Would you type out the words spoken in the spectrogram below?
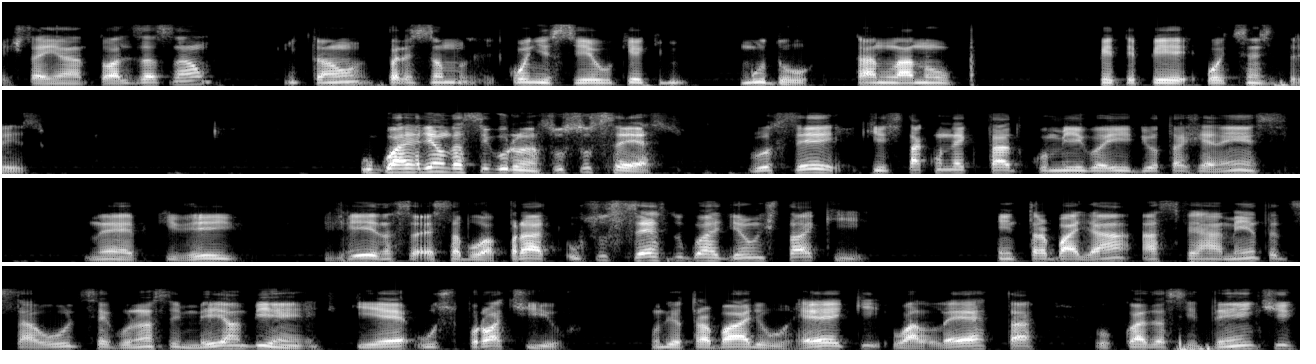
está em atualização, então, precisamos conhecer o que, que mudou. Está lá no PTP 813. O guardião da segurança, o sucesso. Você que está conectado comigo aí de outra gerência, né, que veio ver essa, essa boa prática, o sucesso do guardião está aqui, em trabalhar as ferramentas de saúde, segurança e meio ambiente, que é os proativos. Onde eu trabalho o REC, o alerta, o quadro acidente,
